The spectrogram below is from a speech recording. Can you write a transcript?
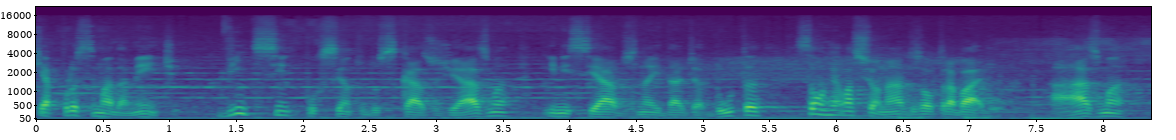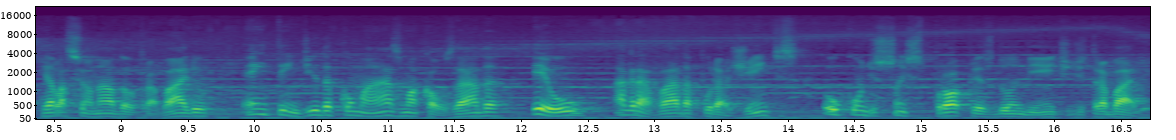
que aproximadamente 25% dos casos de asma iniciados na idade adulta são relacionados ao trabalho. A asma relacionada ao trabalho é entendida como a asma causada e ou agravada por agentes ou condições próprias do ambiente de trabalho.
